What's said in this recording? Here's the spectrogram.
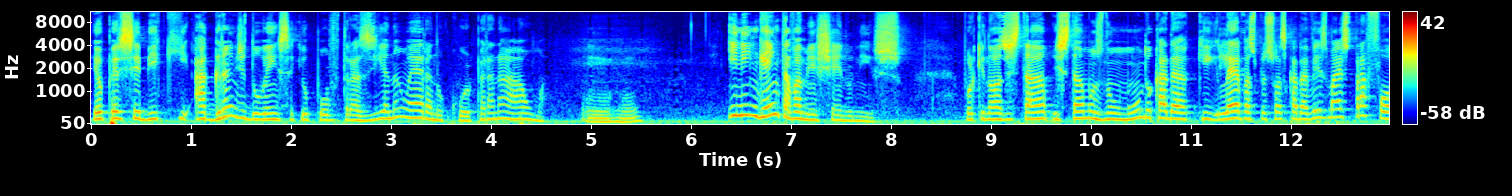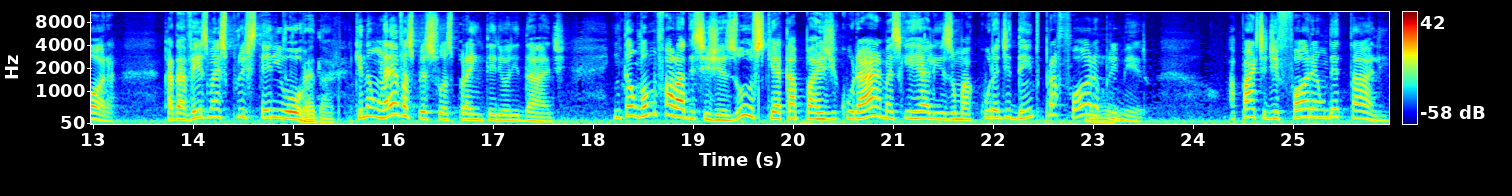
eu percebi que a grande doença que o povo trazia não era no corpo, era na alma. Uhum. E ninguém estava mexendo nisso. Porque nós está, estamos num mundo cada, que leva as pessoas cada vez mais para fora, cada vez mais para o exterior, Verdade. que não leva as pessoas para a interioridade. Então vamos falar desse Jesus que é capaz de curar, mas que realiza uma cura de dentro para fora primeiro. A parte de fora é um detalhe,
